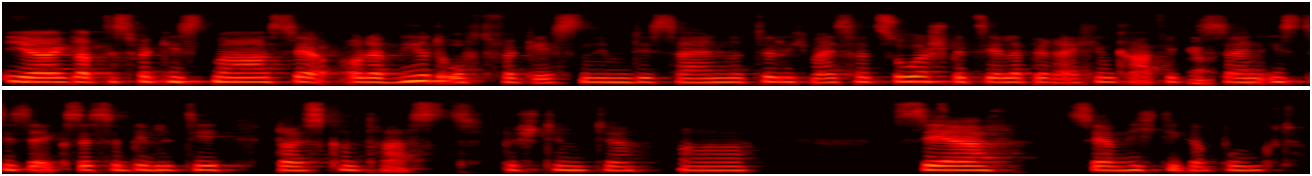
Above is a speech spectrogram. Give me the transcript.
Ja, ich glaube, das vergisst man sehr oder wird oft vergessen im Design. Natürlich, weil es halt so ein spezieller Bereich im Grafikdesign ja. ist, diese Accessibility, da ist Kontrast bestimmt ja äh, sehr, sehr wichtiger Punkt.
